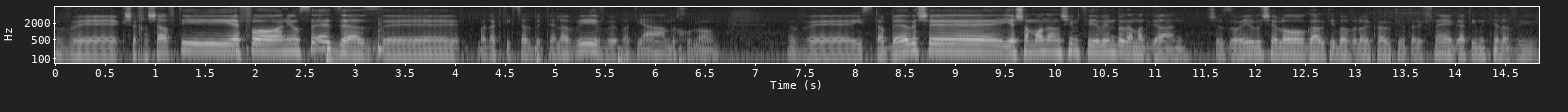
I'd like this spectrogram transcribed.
וכשחשבתי איפה אני עושה את זה, אז uh, בדקתי קצת בתל אביב, בבת ים, בחולון, והסתבר שיש המון אנשים צעירים ברמת גן, שזו עיר שלא גרתי בה ולא הכרתי אותה לפני, הגעתי מתל אביב.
